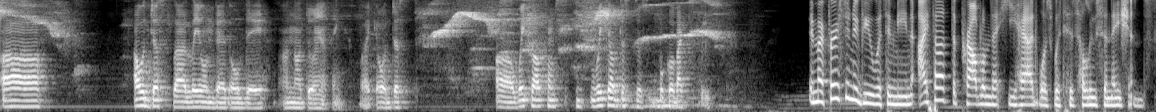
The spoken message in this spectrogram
Uh, I would just uh, lay on bed all day and not do anything. Like I would just uh, wake up from wake up just to go back to sleep. In my first interview with Amin, I thought the problem that he had was with his hallucinations.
